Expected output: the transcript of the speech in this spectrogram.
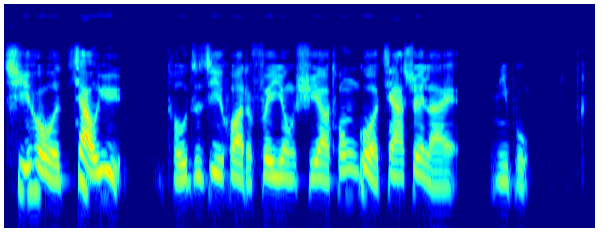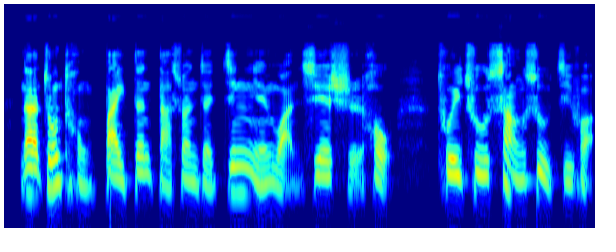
气候教育投资计划的费用需要通过加税来弥补。那总统拜登打算在今年晚些时候推出上述计划。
